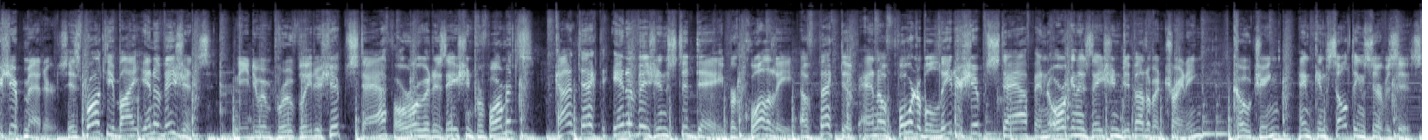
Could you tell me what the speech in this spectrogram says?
Leadership Matters is brought to you by Innovisions. Need to improve leadership, staff, or organization performance? Contact Innovisions today for quality, effective, and affordable leadership, staff, and organization development training, coaching, and consulting services.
